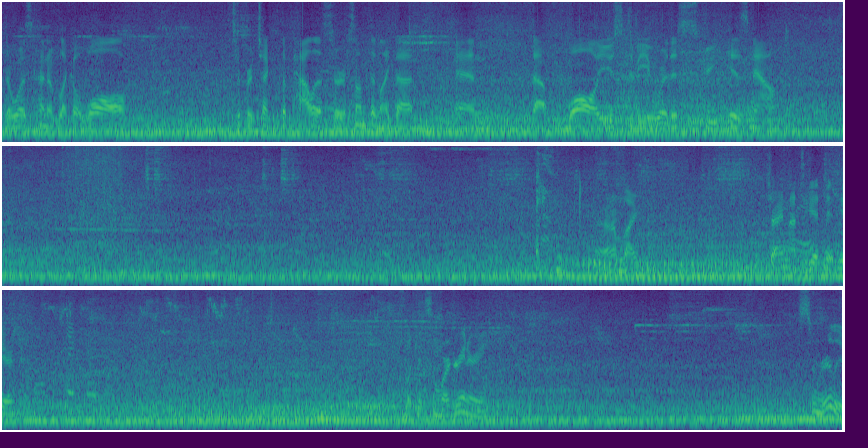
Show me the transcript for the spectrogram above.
there was kind of like a wall to protect the palace or something like that. And that wall used to be where this street is now. and I'm like, trying not to get hit here. Look at some more greenery. Some really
